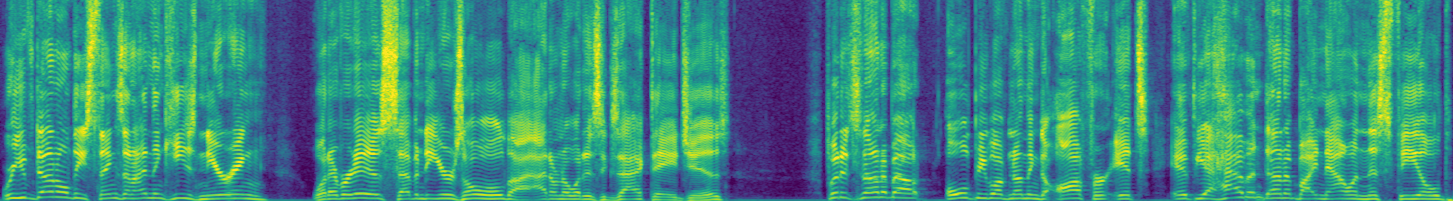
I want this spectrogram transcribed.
where you've done all these things. And I think he's nearing whatever it is, 70 years old. I, I don't know what his exact age is. But it's not about old people have nothing to offer. It's if you haven't done it by now in this field,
